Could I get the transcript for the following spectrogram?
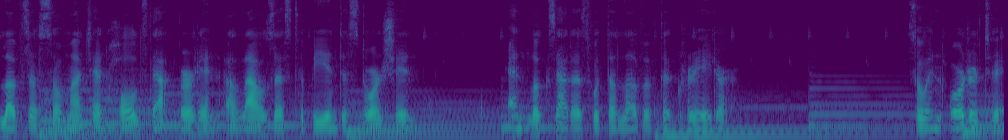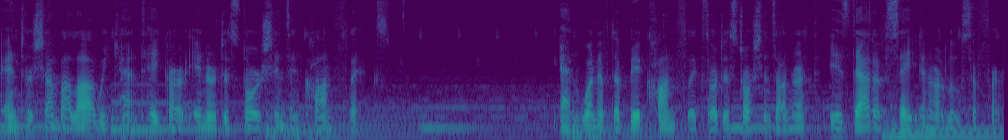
loves us so much and holds that burden, allows us to be in distortion, and looks at us with the love of the Creator. So, in order to enter Shambhala, we can't take our inner distortions and conflicts. And one of the big conflicts or distortions on earth is that of Satan or Lucifer.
